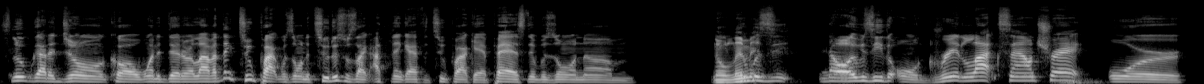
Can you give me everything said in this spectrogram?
Snoop got a joint called Wanted Dead or Alive. I think Tupac was on it too. This was like I think after Tupac had passed, it was on um No limit. It was no, it was either on Gridlock'd soundtrack or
